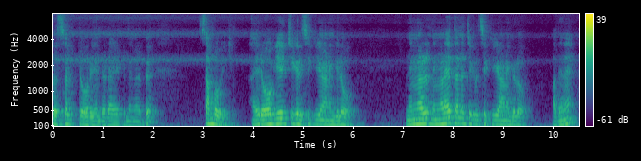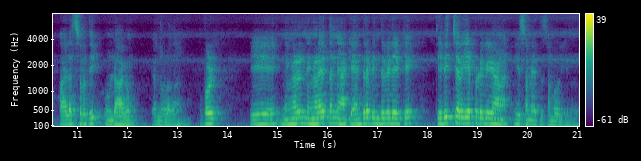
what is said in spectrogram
റിസൾട്ട് ഓറിയന്റഡ് ആയിട്ട് നിങ്ങൾക്ക് സംഭവിക്കും. അത് രോഗിയെ ചികിത്സിക്കുകയാണെങ്കിലോ നിങ്ങൾ നിങ്ങളെ തന്നെ ചികിത്സിക്കുകയാണെങ്കിലോ അതിന് ഫലശ്രുതി ഉണ്ടാകും എന്നുള്ളതാണ്. അപ്പോൾ ഈ നിങ്ങൾ നിങ്ങളെ തന്നെ ആ കേന്ദ്ര ബിന്ദുവിലേക്ക് തിരിച്ചറിയപ്പെടുകയാണ് ഈ സമയത്ത് സംഭവിക്കുന്നത്.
